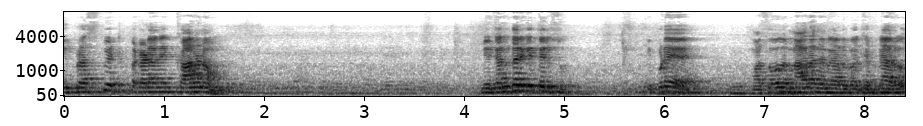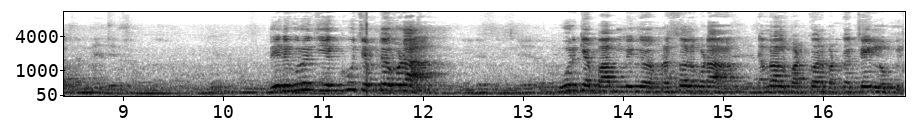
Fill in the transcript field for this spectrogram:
ఈ ప్రెస్ మీట్ పెట్టడానికి కారణం మీకు అందరికీ తెలుసు. ఇప్పుడే మా సోదరు నాగరాజన్ గారు కూడా చెప్పినారు. దీని గురించి ఎక్కువ చెప్తే కూడా ఊరికే పాప మీకు ప్రశ్నలు కూడా కెమెరాలు పట్టుకొని పట్టుకొని చేయి నొప్పి.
